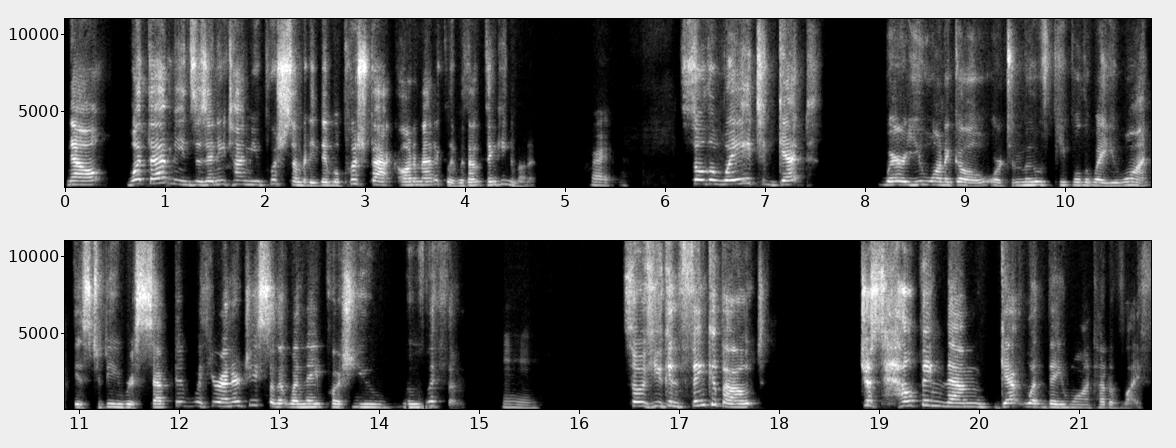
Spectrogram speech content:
Now, what that means is anytime you push somebody, they will push back automatically without thinking about it. Right. So the way to get where you want to go or to move people the way you want is to be receptive with your energy so that when they push you move with them mm-hmm. so if you can think about just helping them get what they want out of life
